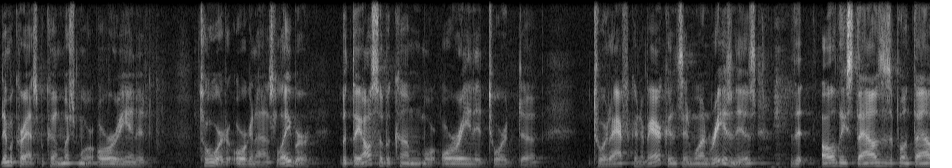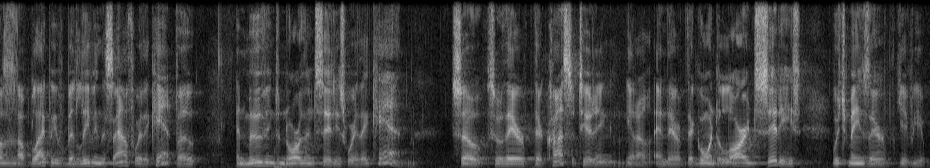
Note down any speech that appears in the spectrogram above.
Democrats become much more oriented toward organized labor, but they also become more oriented toward uh, toward African Americans. And one reason is that all these thousands upon thousands of black people have been leaving the South where they can't vote and moving to northern cities where they can. So, so they're they're constituting, you know, and they're they're going to large cities which means they're give you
